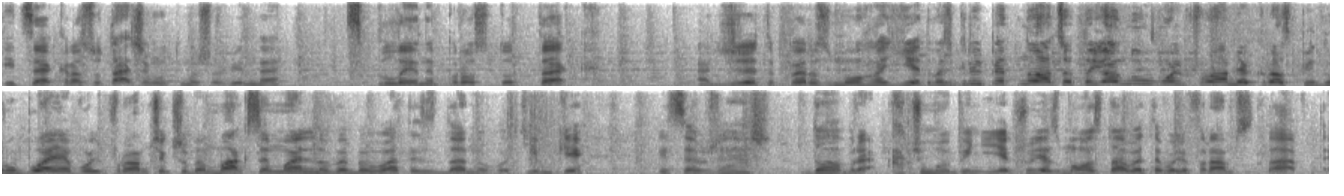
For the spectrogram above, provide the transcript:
і це красота, чому тому що він не сплине просто так. Адже тепер змога є. Дивись, гриль 15, а ну Вольфрам якраз підрубає Вольфрамчик, щоб максимально вибивати з даного тімки. І це вже ж добре. А чому б і ні? Якщо є змога ставити Вольфрам, ставте.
